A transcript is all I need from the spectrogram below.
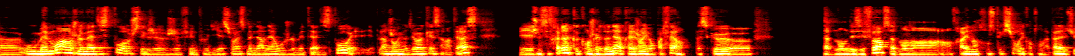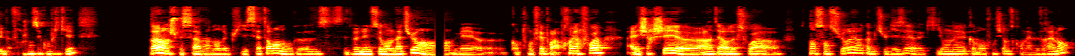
Euh, ou même moi, hein, je le mets à dispo. Je sais que j'ai fait une publication la semaine dernière où je le mettais à dispo, et il y a plein de gens qui me disent, ok, ça m'intéresse. Et je sais très bien que quand je vais le donner, après les gens, ils vont pas le faire, parce que euh, ça demande des efforts, ça demande un, travail d'introspection, et quand on n'a pas l'habitude, bah, franchement, c'est compliqué. Hein, je fais ça maintenant depuis 7 ans, donc euh, c'est devenu une seconde nature. Hein. mais euh, quand on le fait pour la première fois, aller chercher euh, à l'intérieur de soi, sans censurer, hein, comme tu le disais, qui on est, comment on fonctionne, ce qu'on aime vraiment,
